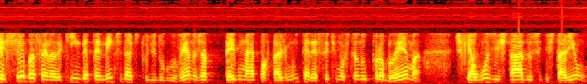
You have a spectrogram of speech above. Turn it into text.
Perceba, Fernanda, que independente da atitude do governo, já teve uma reportagem muito interessante mostrando o problema de que alguns estados estariam,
